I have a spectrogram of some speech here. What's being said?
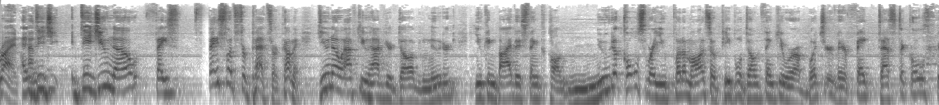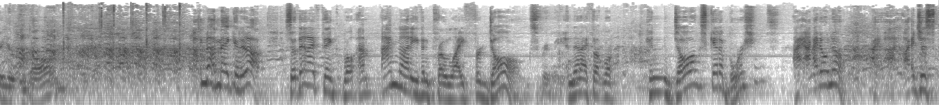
right. And did you did you know face facelifts for pets are coming? Do you know after you have your dog neutered, you can buy this thing called Neuticles where you put them on so people don't think you were a butcher? They're fake testicles for your dog. I'm not making it up. So then I think, well, I'm I'm not even pro-life for dogs, really. And then I thought, well, can dogs get abortions? I, I don't know. I, I, I just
